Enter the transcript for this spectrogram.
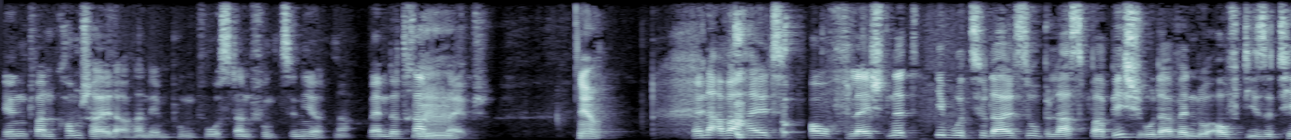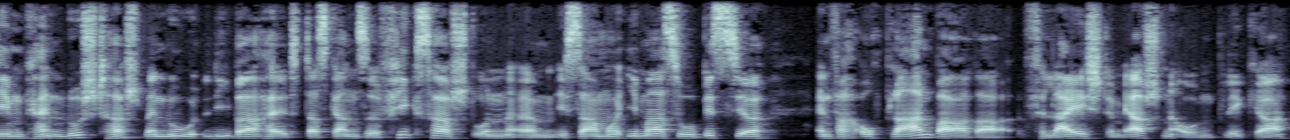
irgendwann kommst du halt auch an den Punkt, wo es dann funktioniert, ne? Wenn du dran mhm. bleibst. Ja. Wenn du aber halt auch vielleicht nicht emotional so belastbar bist oder wenn du auf diese Themen keine Lust hast, wenn du lieber halt das Ganze fix hast und ähm, ich sag mal immer so ein bisschen einfach auch planbarer, vielleicht im ersten Augenblick, ja,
